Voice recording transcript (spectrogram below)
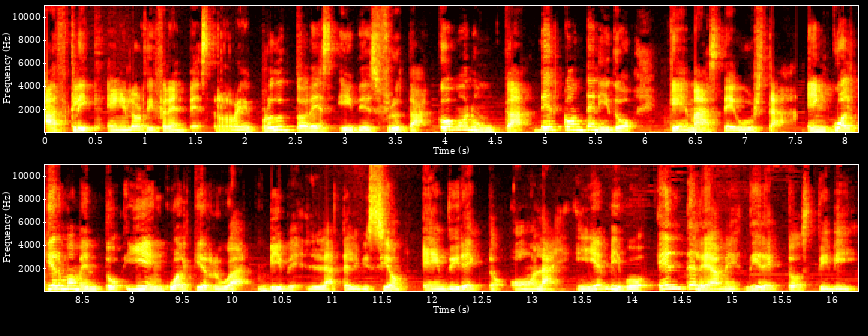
Haz clic en los diferentes reproductores y disfruta como nunca del contenido que más te gusta. En cualquier momento y en cualquier lugar, vive la televisión en directo, online y en vivo en Teleame Directos TV.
